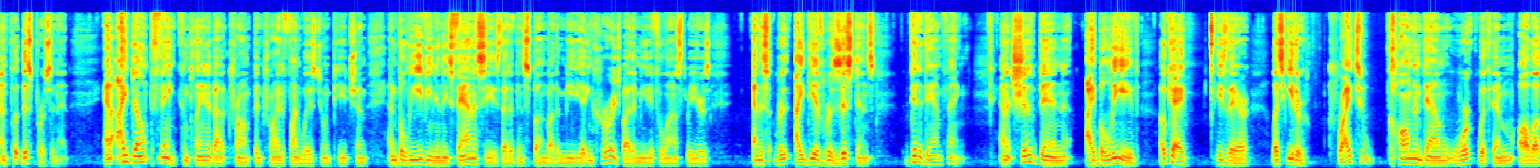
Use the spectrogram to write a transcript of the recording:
and put this person in. And I don't think complaining about Trump and trying to find ways to impeach him and believing in these fantasies that have been spun by the media, encouraged by the media for the last three years, and this re- idea of resistance did a damn thing. And it should have been, I believe, okay, he's there. Let's either try to calm him down, work with him, a la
